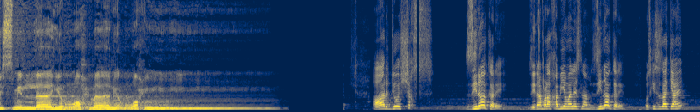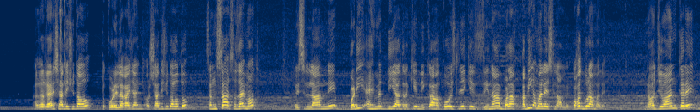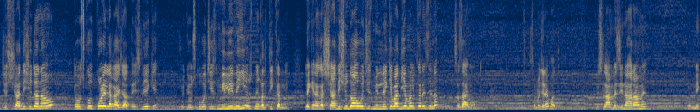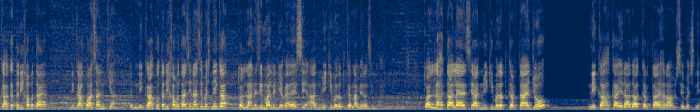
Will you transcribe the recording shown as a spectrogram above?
बिस्मिल्लाहिर्रहमानिर्रहीम। और जो शख्स जिना करे, जिना बड़ा खबी अमल इस्लाम, जिना करे, उसकी सज़ा क्या है? अगर गैर शादीशुदा हो तो कोड़े लगाए जाएँगे, और शादीशुदा हो तो संसार, सजाए मौत। तो इस्लाम ने बड़ी अहमियत दी याद रखिए निकाह को, इसलिए कि जिना बड़ा कभी अमल है इस्लाम में, बहुत बुरा अमल है। नौजवान करे, जो शादीशुदा ना हो तो उसको कोड़े लगाए जाते हैं, इसलिए कि क्योंकि उसको वो चीज़ मिली नहीं है, उसने गलती कर ली। लेकिन अगर शादीशुदा हो वो चीज़ मिलने के बाद ये अमल करे जिना, सजाए मौत। समझ रहे बात? इस्लाम में जिना हराम है तो निकाह का तरीका बताया, निकाह को आसान किया। जब निकाह को तरीका बताया जिना से बचने का तो अल्लाह ने ज़िम्मा ले लिया, भाई, ऐसे आदमी की मदद करना मेरा ज़िम्मा है। तो अल्लाह ताला ऐसे आदमी की मदद करता है जो निकाह का इरादा करता है हराम से बचने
